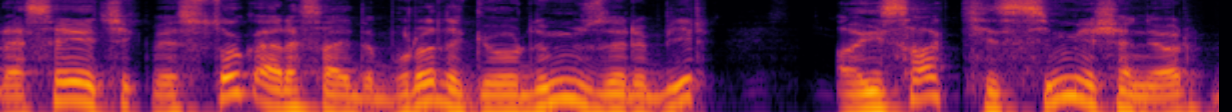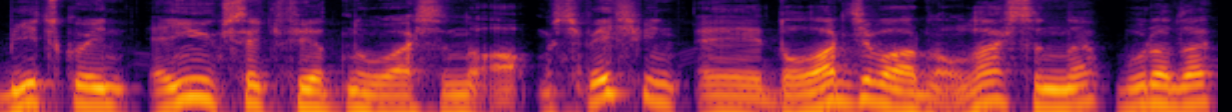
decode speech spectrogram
RSI açık ve stok RSI'de burada gördüğümüz üzere bir ayısal kesim yaşanıyor. Bitcoin en yüksek fiyatına ulaştığında 65 bin e, dolar civarına ulaştığında burada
